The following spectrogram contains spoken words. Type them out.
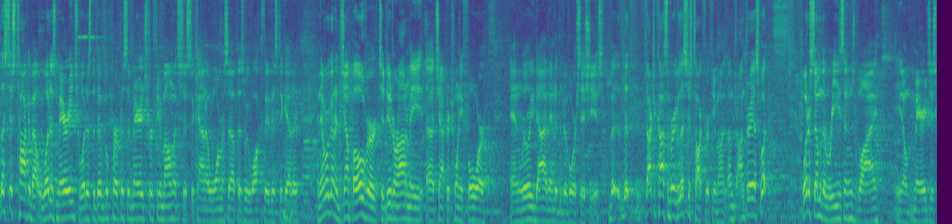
let's just talk about what is marriage, what is the biblical purpose of marriage for a few moments, just to kind of warm us up as we walk through this together. And then we're going to jump over to Deuteronomy uh, chapter 24 and really dive into the divorce issues. But, Dr. Kostenberger, let's just talk for a few moments. Andreas, what, what are some of the reasons why you know marriage is,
